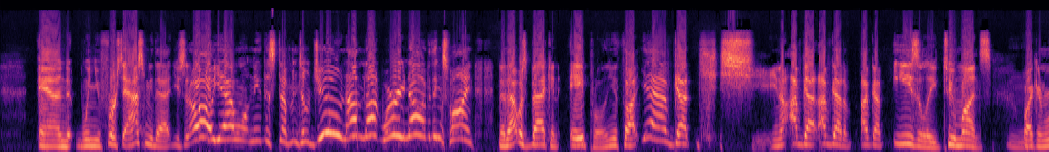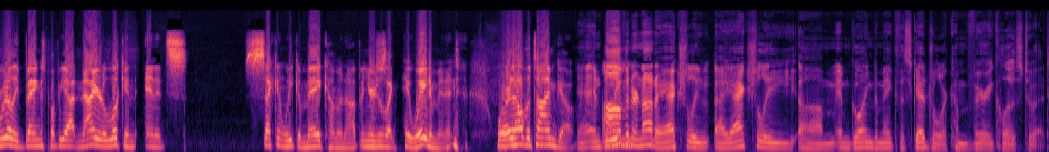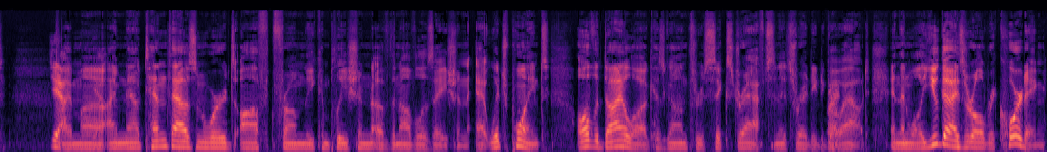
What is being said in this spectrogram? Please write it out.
and when you first asked me that, you said, "Oh yeah, I won't need this stuff until June. I'm not worried. No, everything's fine." Now that was back in April, and you thought, "Yeah, I've got, you know, I've got, I've got, a, I've got easily two months mm-hmm. where I can really bang this puppy out." Now you're looking, and it's second week of May coming up, and you're just like, "Hey, wait a minute, where the hell the time go?" And believe it Um, or not, I actually I actually um, am going to make the schedule or come very close to it. Yeah, I'm uh, yeah. I'm now ten thousand words off from the completion of the novelization. At which point, all the dialogue has gone through six drafts and it's ready to go Right. out. And then while you guys are all recording,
